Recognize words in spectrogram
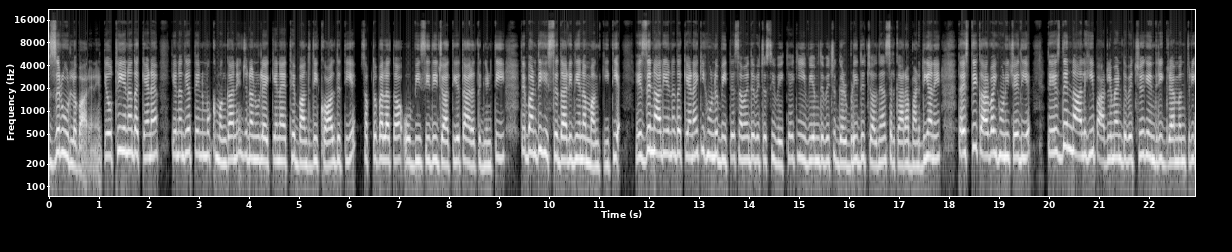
ਜ਼ਰੂਰ ਲਵਾ ਰਹੇ ਨੇ, ਤੇ ਉੱਥੇ ਹੀ ਇਹਨਾਂ ਦਾ ਕਹਿਣਾ ਕਿ ਇਹਨਾਂ ਦੀਆਂ ਤਿੰਨ ਮੁੱਖ ਮੰਗਾਂ ਨੇ, ਜਿਨ੍ਹਾਂ ਨੂੰ ਲੈ ਕੇ ਇਹਨਾਂ ਇੱਥੇ ਬੰਦ ਦੀ ਕਾਲ ਦਿੱਤੀ ਹੈ, ਸਭ ਤੋਂ ਪਹਿਲਾਂ ਤਾਂ OBC ਦੀ ਜਾਤੀ ਆਧਾਰਿਤ ਗਿਣਤੀ ਤੇ ਬਣਦੀ ਹਿੱਸੇਦਾਰੀ ਦੀ ਇਹਨਾਂ ਮੰਗ ਕੀਤੀ ਹੈ, ਇਸ ਦੇ ਨਾਲ ਹੀ ਇਹਨਾਂ ਦਾ ਕਹਿਣਾ ਹੈ ਕਿ ਹੁਣ ਬੀਤੇ ਸਮੇਂ ਦੇ ਵਿੱਚ ਅਸੀਂ ਵੇਖਿਆ ਕਿ EVM ਦੇ ਵਿੱਚ ਗੜਬੜੀ ਦੇ ਚਲਦਿਆਂ ਸਰਕਾਰਾਂ ਬਣਦੀਆਂ ਨੇ, ਤਾਂ ਇਸ ਤੇ ਕਾਰਵਾਈ ਹੋਣੀ ਚਾਹੀਦੀ ਹੈ ਤੇ ਇਸ ਦੇ ਨਾਲ ਹੀ ਪਾਰਲੀਮੈਂਟ ਦੇ ਵਿੱਚ ਕੇਂਦਰੀ ਗ੍ਰਹਿ ਮੰਤਰੀ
